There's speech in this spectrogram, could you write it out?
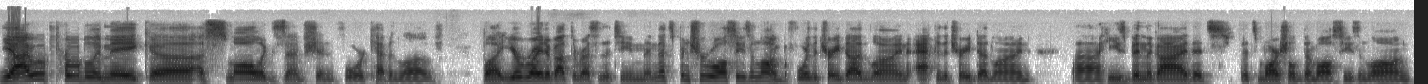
Yeah, I would probably make uh, a small exemption for Kevin Love. But you're right about the rest of the team, and that's been true all season long. Before the trade deadline, after the trade deadline, uh, he's been the guy that's that's marshaled them all season long,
